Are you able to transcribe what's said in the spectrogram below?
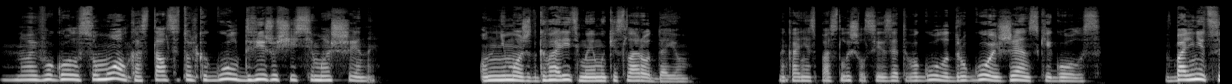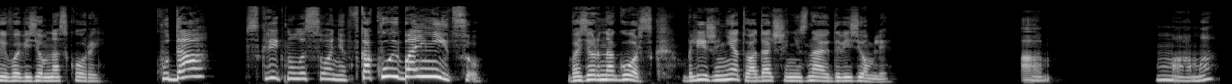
Но его голос умолк, остался только гул движущейся машины. «Он не может говорить, мы ему кислород даем». Наконец послышался из этого гула другой женский голос. «В больницу его везем на скорой». «Куда?» — вскрикнула Соня. «В какую больницу?» В Озерногорск. Ближе нету, а дальше не знаю, довезем ли. А мама?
